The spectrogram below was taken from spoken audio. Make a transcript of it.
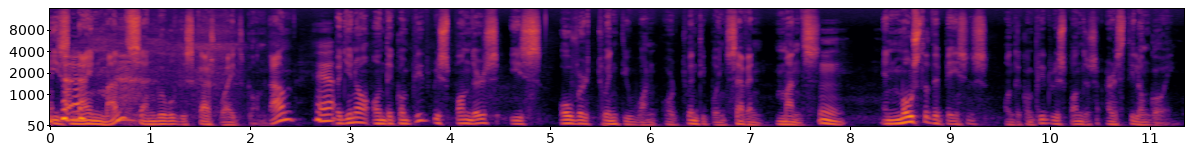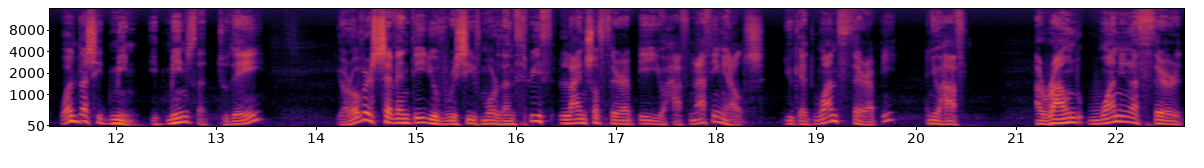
is nine months and we will discuss why it's gone down. Yeah. but you know on the complete responders is over 21 or 20.7 months and most of the patients on the complete responders are still ongoing. What hmm. does it mean? It means that today you're over 70, you've received more than three th- lines of therapy, you have nothing else, you get one therapy, and you have around one in a third.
